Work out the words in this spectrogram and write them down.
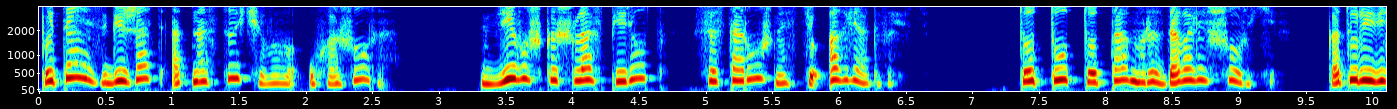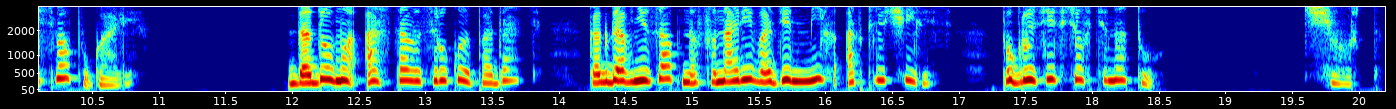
Пытаясь сбежать от настойчивого ухажера, девушка шла вперед с осторожностью оглядываясь. То тут, то там раздавались шорохи, которые весьма пугали. До дома осталось рукой подать, когда внезапно фонари в один миг отключились, погрузив все в темноту. «Черт!»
